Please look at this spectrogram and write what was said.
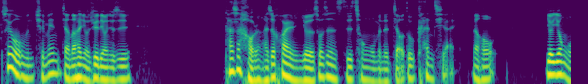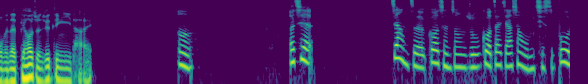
所以我们前面讲到很有趣的地方，就是他是好人还是坏人，有的时候真的是从我们的角度看起来，然后又用我们的标准去定义他。嗯，而且这样子的过程中，如果再加上我们其实不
